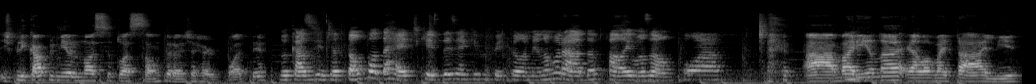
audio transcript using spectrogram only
Explicar primeiro nossa situação perante a Harry Potter. No caso, a gente é tão Potterhead que esse desenho aqui foi feito pela minha namorada. Fala aí, mozão. Olá. A Marina, ela vai estar ali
